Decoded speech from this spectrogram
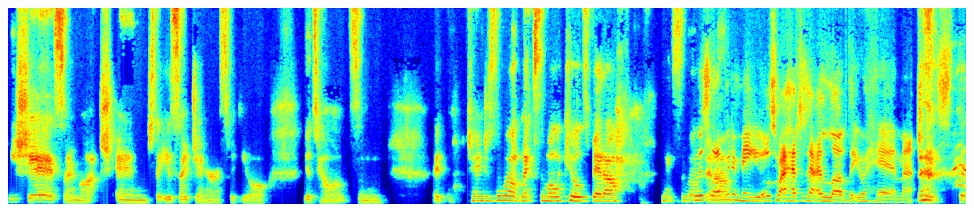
you share so much and that you're so generous with your your talents and it changes the world, makes the molecules better, makes the It was better. lovely to meet you. Also, I have to say, I love that your hair matches the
